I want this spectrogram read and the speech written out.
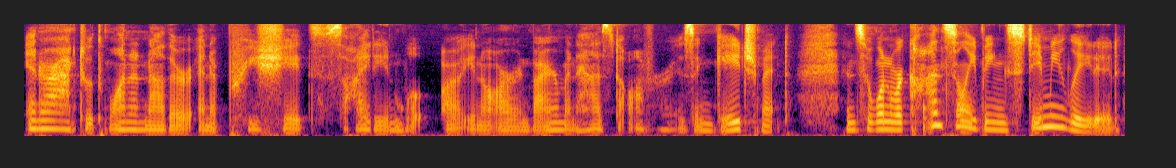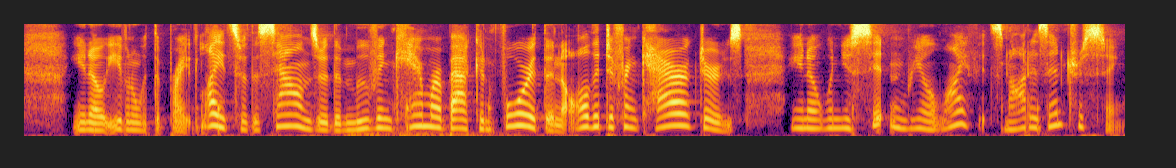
interact with one another and appreciate society and what our, you know our environment has to offer is engagement. And so when we're constantly being stimulated, you know, even with the bright lights or the sounds or the moving camera back and forth and all the different characters, you know, when you sit in real life, it's not as interesting.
